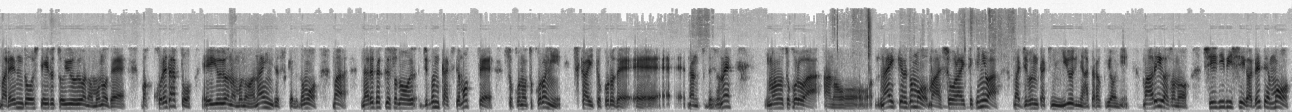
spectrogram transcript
まあ、連動しているというようなもので、まあ、これだというようなものはないんですけれども、まあ、なるべくその自分たちでもって、そこのところに近いところで、えー、なんて言うんでしょうね、今のところはあのないけれども、まあ、将来的には、まあ、自分たちに有利に働くように、まあ、あるいはその CDBC が出ても、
